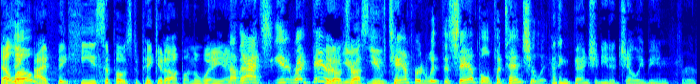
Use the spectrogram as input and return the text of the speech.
I Hello. think, I think he's supposed to pick it up on the way in. now that's it right there. You don't trust him. You've tampered with the sample potentially. I think Ben should eat a jelly bean for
